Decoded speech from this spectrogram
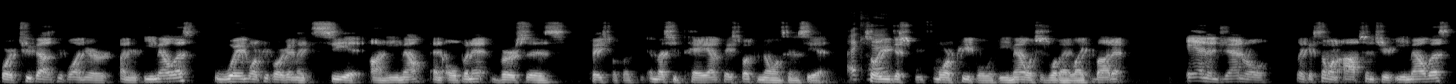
or 2,000 people on your on your email list, way more people are going to see it on email and open it versus Facebook. Like unless you pay on Facebook, no one's going to see it. Okay. So you just reach more people with email, which is what I like about it. And in general, like if someone opts into your email list,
